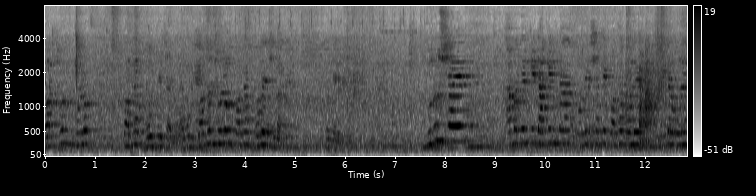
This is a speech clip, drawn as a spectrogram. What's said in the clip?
গঠনমূলক কথা বলতে চাই এবং গঠনমূলক কথা বলেছিলাম। ওদের সাহেব আমাদেরকে ডাকেন না, ওদের সাথে কথা বলে এটা ওনার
